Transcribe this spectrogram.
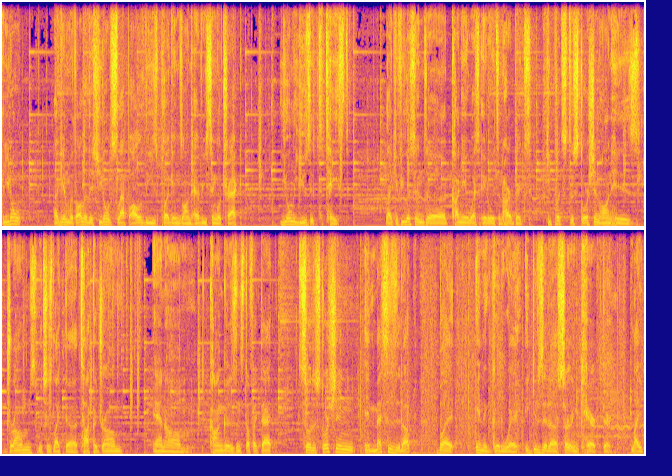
and you don't. Again, with all of this, you don't slap all of these plugins on every single track. You only use it to taste. Like if you listen to Kanye West 808s and Heartbreaks, he puts distortion on his drums, which is like the taiko drum and um, congas and stuff like that. So distortion it messes it up, but in a good way. It gives it a certain character, like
